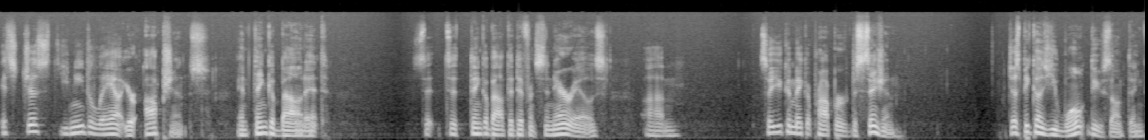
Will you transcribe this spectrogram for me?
It's just you need to lay out your options and think about it. To, to think about the different scenarios, um, so you can make a proper decision. Just because you won't do something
